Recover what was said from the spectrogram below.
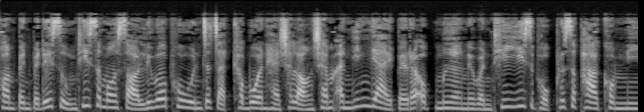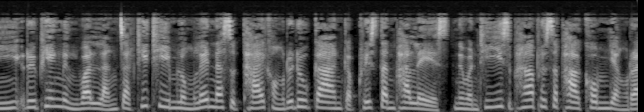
ความเป็นไปได้สูงที่สโมสรลิเวอร์พูลจะจัดขบวนแห่ฉลองแชมป์อันยิ่งใหญ่ไประอบเมืองในวันที่ 26 พฤษภาคมนี้ หรือเพียงหนึ่งวันหลังจากที่ทีมลงเล่นนัดสุดท้ายของฤดูกาลกับคริสตันพาเลส ในวันที่ 25 พฤษภาคมอย่างไร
